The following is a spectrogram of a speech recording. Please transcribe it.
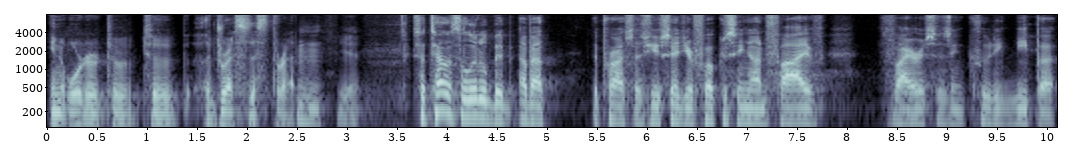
in order to to address this threat. Yeah. So tell us a little bit about the process. You said you're focusing on five viruses, including Nipah.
